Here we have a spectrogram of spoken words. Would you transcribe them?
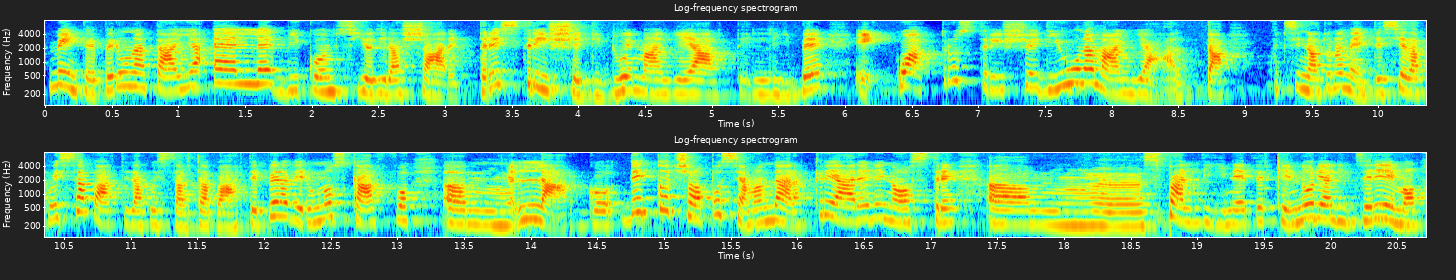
Mentre per una taglia l vi consiglio di lasciare tre strisce di due maglie alte libere e quattro strisce di una maglia alta sì, naturalmente sia da questa parte da quest'altra parte per avere uno scalfo um, largo. Detto ciò possiamo andare a creare le nostre um, spalline perché non realizzeremo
